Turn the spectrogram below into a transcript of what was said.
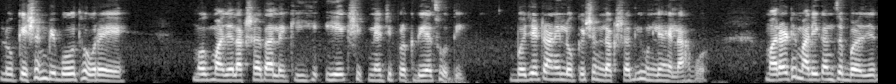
लोकेशन भी बहुत हो रहे मग माझ्या लक्षात आलं की ही ही एक शिकण्याची प्रक्रियाच होती. बजेट आणि लोकेशन लक्षात घेऊन लिहायला हवं. मराठी मालिकांचं बजेट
